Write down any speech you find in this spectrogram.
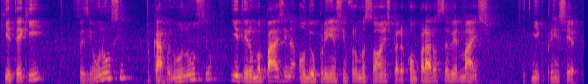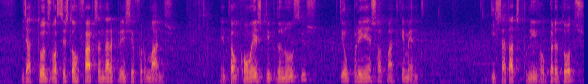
que até aqui fazia um anúncio, tocava no anúncio, ia ter uma página onde eu preencho informações para comprar ou saber mais. E tinha que preencher. E já todos vocês estão fartos de andar a preencher formulários. Então, com este tipo de anúncios, ele preenche automaticamente. Isto já está disponível para todos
